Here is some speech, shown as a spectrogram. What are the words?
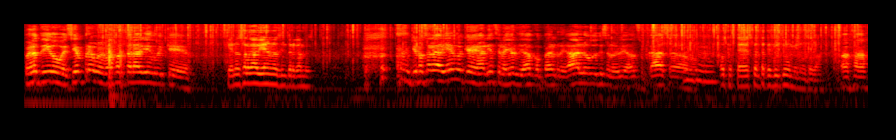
Bueno, te digo, güey, siempre, güey, va a faltar alguien, güey, que, que no salga bien en los intercambios. que no salga bien, güey, que alguien se le haya olvidado comprar el regalo, güey, que se lo haya olvidado en su casa, o- que te des cuenta que es el último minuto, va. ajá,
